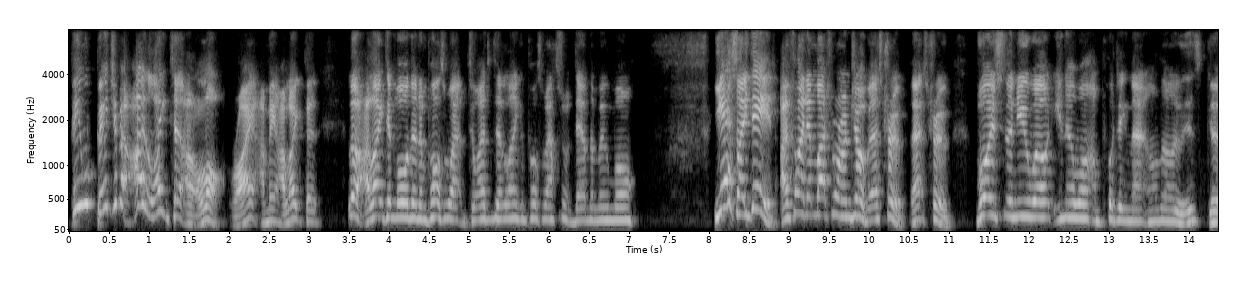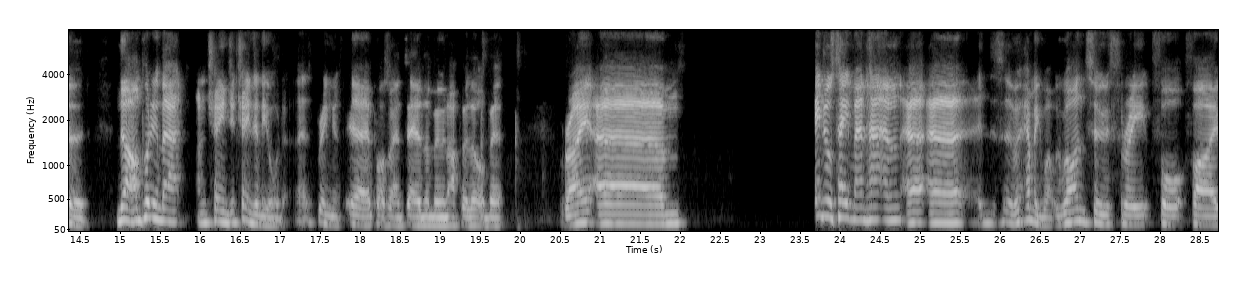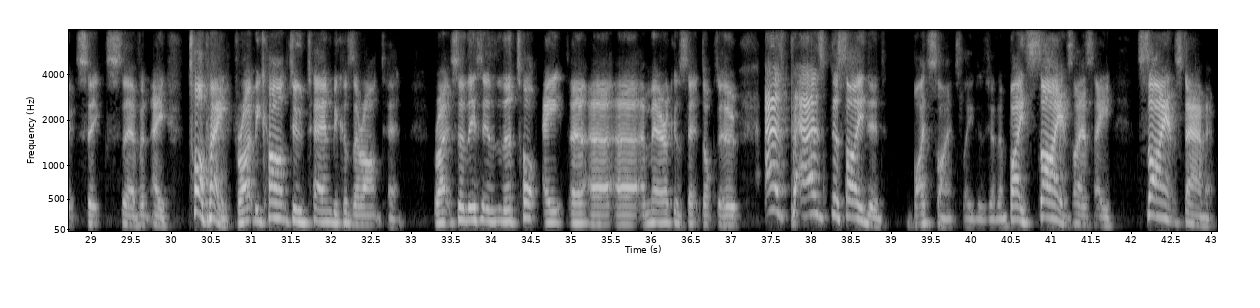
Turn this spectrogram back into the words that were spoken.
people bitch about. I liked it a lot, right? I mean, I liked it. Look, I liked it more than Impossible. Do I like Impossible Astronaut Down the Moon more? Yes, I did. I find it much more enjoyable. That's true. That's true. Voice of the New World. You know what? I'm putting that. Although it's good. No, I'm putting that. I'm changing changing the order. Let's bring. Yeah, possibly Day the Moon up a little bit. Right. Um Angels take Manhattan. Uh, uh, how many? What? One, two, three, four, five, six, seven, eight. Top eight, right? We can't do ten because there aren't ten right? So this is the top eight uh, uh, uh, American set Doctor Who, as as decided by science, ladies and gentlemen, by science. I say science, damn it.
